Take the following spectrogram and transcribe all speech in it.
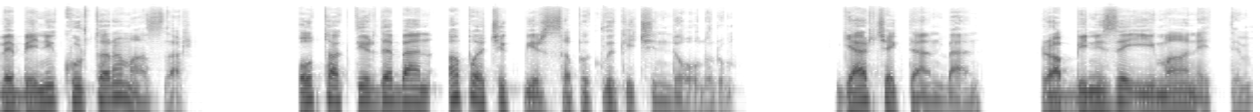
ve beni kurtaramazlar. O takdirde ben apaçık bir sapıklık içinde olurum. Gerçekten ben, Rabbinize iman ettim,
